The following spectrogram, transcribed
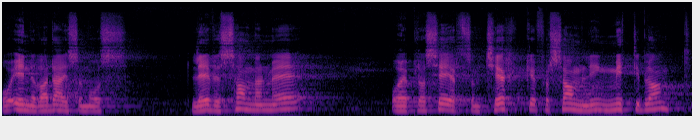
og innover de som oss lever sammen med og er plassert som kirke, forsamling, midt iblant.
